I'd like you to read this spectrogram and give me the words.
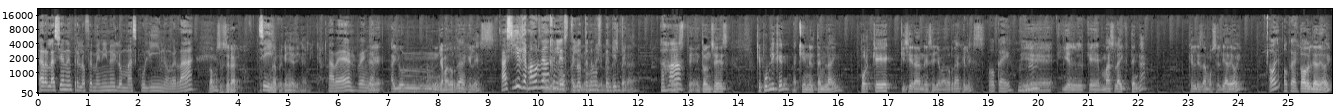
la relación entre lo femenino y lo masculino, ¿verdad? Vamos a hacer algo. Sí. Una pequeña dinámica. A ver, venga. Eh, hay un llamador de ángeles. ah, sí, el llamador de Hay ángeles, uno- lo uno- tenemos pendiente. espera. Ajá. Este, entonces, que publiquen aquí en el timeline por qué quisieran ese llamador de ángeles. Ok. Eh, y el que más like tenga, ¿qué les damos el día de hoy? ¿Hoy? Ok. todo el día de hoy.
